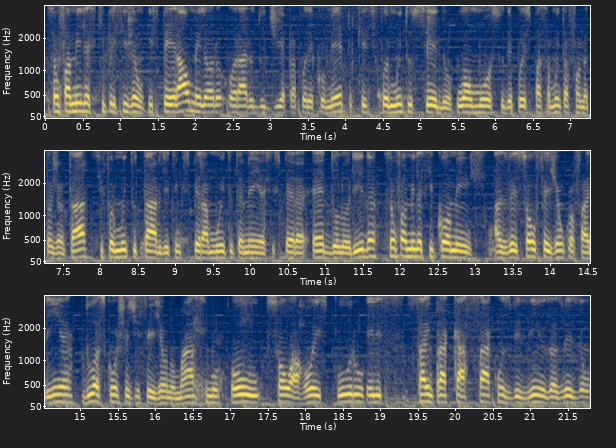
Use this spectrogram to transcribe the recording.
São famílias que precisam esperar o melhor horário do dia para poder comer comer, porque se for muito cedo, o almoço depois passa muita fome até o jantar. Se for muito tarde, tem que esperar muito também, essa espera é dolorida. São famílias que comem, às vezes, só o feijão com a farinha, duas conchas de feijão no máximo, ou só o arroz puro. Eles saem para caçar com os vizinhos, às vezes, um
